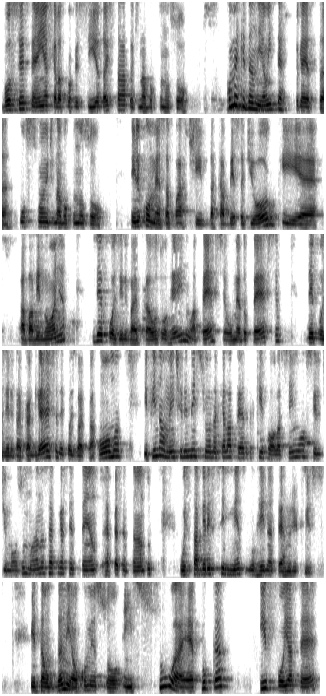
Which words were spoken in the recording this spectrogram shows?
você tem aquela profecia da estátua de Nabucodonosor. Como é que Daniel interpreta o sonho de Nabucodonosor? Ele começa a partir da cabeça de ouro, que é a Babilônia, depois ele vai para outro reino, a Pérsia, ou Medo-Pérsia, depois ele vai para a Grécia, depois vai para Roma, e finalmente ele menciona aquela pedra que rola sem o auxílio de mãos humanas, representando, representando o estabelecimento do reino eterno de Cristo. Então, Daniel começou em sua época e foi até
